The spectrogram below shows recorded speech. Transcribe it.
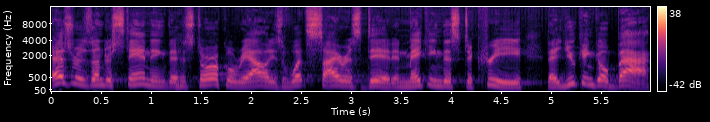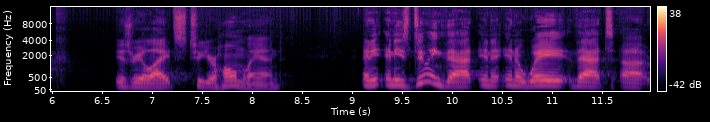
Ezra is understanding the historical realities of what Cyrus did in making this decree that you can go back, Israelites, to your homeland and, he, and he's doing that in a, in a way that, uh,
